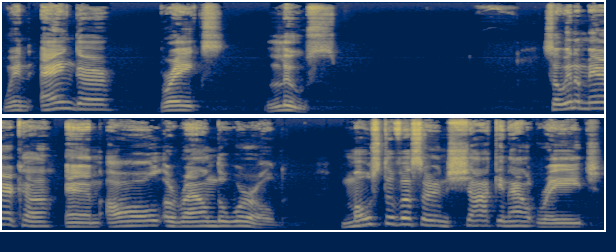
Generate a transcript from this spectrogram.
When anger breaks loose. So, in America and all around the world, most of us are in shock and outrage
